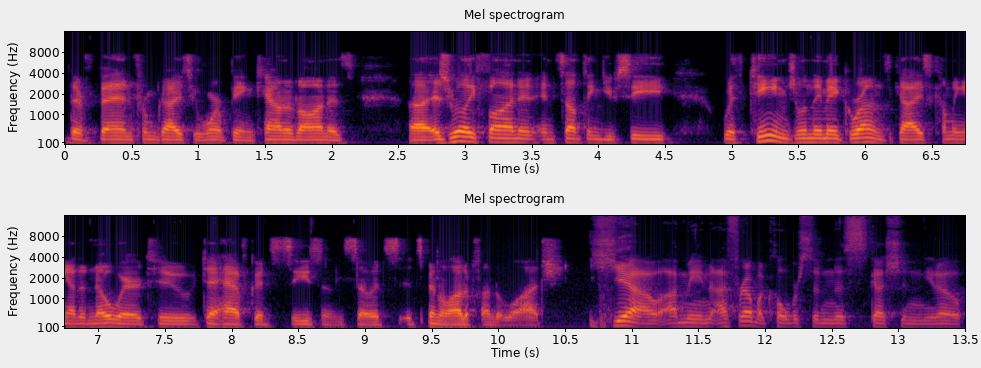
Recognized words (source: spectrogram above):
there've been from guys who weren't being counted on is uh, is really fun and, and something you see with teams when they make runs, guys coming out of nowhere to to have good seasons. So it's it's been a lot of fun to watch. Yeah, I mean, I forgot about Culberson in this discussion. You know,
